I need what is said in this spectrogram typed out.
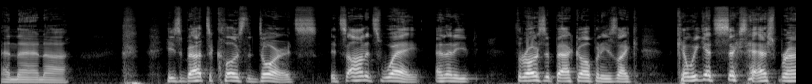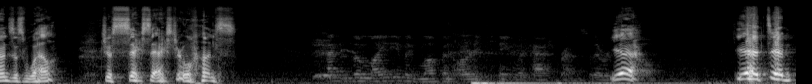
and then uh, he's about to close the door. It's it's on its way, and then he throws it back open. He's like, "Can we get six hash browns as well? Just six extra ones." And the Mighty McMuffin already came with hash browns, so Yeah. 12. Yeah, it did.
